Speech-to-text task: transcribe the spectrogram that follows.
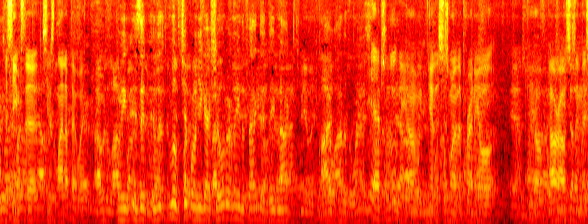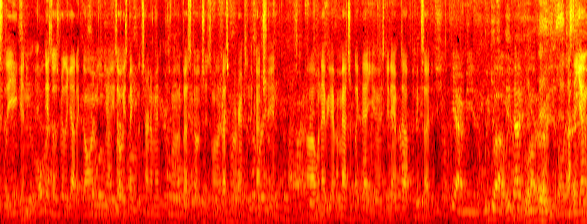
it just seems to seems to line up that way. I mean, is it, is it a little chip on you guys' shoulder? I mean, the fact that they've knocked Iowa out of the last. Yeah, absolutely. Um, you know, this is one of the perennial you know, powerhouses in this league, and Izzo's really got it going. You know, he's always making the tournament. He's one of the best coaches, one of the best programs in the country, and uh, whenever you have a matchup like that, you always get amped up and excited. Yeah, I mean, we've uh, we've had just a young,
